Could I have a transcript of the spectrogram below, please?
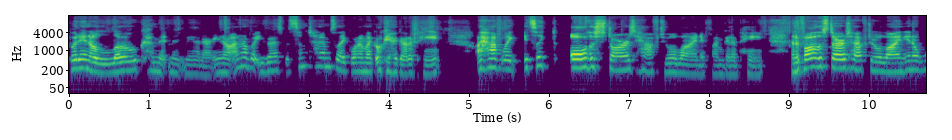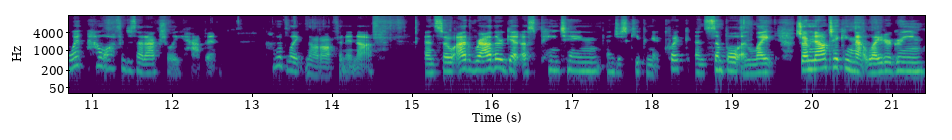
but in a low commitment manner. You know, I don't know about you guys, but sometimes like when I'm like, okay, I got to paint, I have like, it's like all the stars have to align if I'm going to paint. And if all the stars have to align, you know, when, how often does that actually happen? Kind of like not often enough. And so I'd rather get us painting and just keeping it quick and simple and light. So I'm now taking that lighter green.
